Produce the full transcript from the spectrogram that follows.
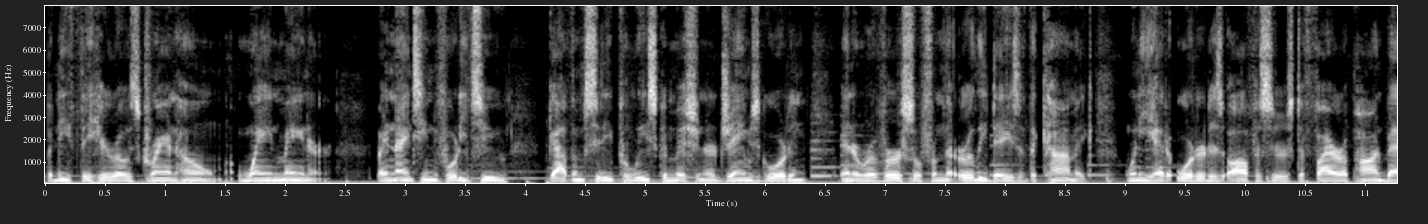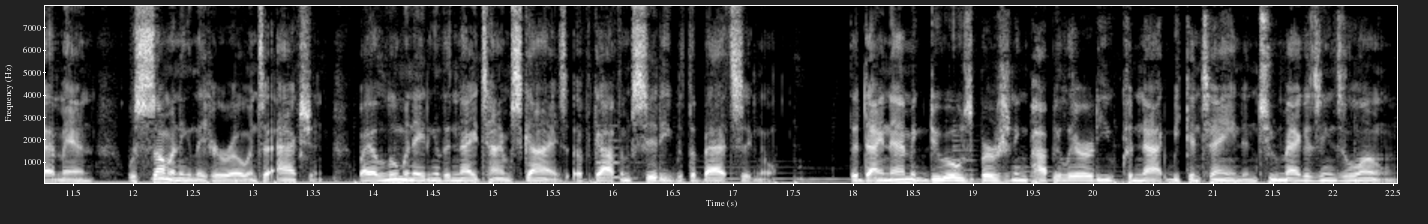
beneath the hero's grand home, Wayne Manor. By 1942, Gotham City Police Commissioner James Gordon, in a reversal from the early days of the comic when he had ordered his officers to fire upon Batman, was summoning the hero into action by illuminating the nighttime skies of Gotham City with the bat signal. The dynamic duo's burgeoning popularity could not be contained in two magazines alone.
